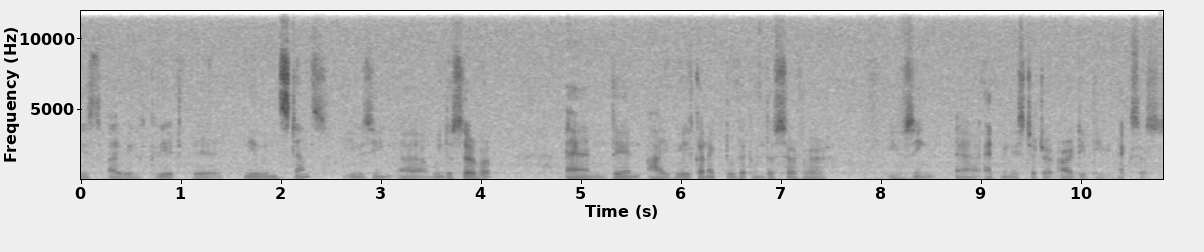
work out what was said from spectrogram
is I will create a new instance using uh, Windows Server and then I will connect to that Windows Server using uh, administrator RDP access.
